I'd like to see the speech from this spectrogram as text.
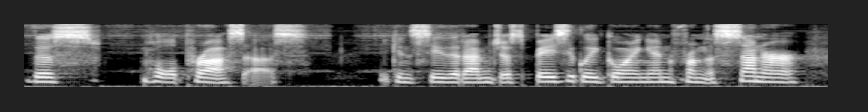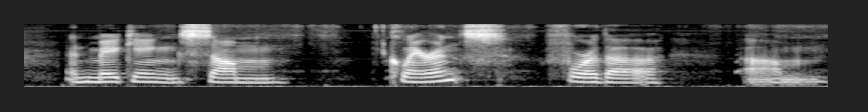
this whole process. You can see that I'm just basically going in from the center and making some clearance for the, um,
